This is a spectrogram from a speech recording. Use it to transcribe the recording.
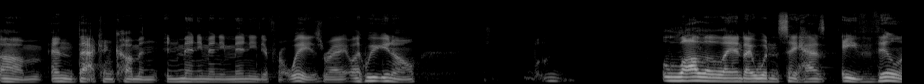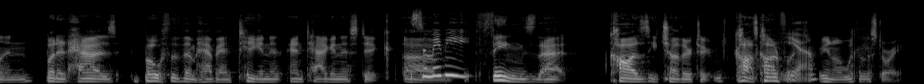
um, and that can come in in many, many, many different ways, right? Like we, you know, La La Land, I wouldn't say has a villain, but it has both of them have antagoni- antagonistic. Um, So maybe- things that cause each other to cause conflict. Yeah. You know, within the story.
